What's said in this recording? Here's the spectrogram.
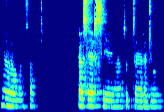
No, no, ma infatti. La Cersei ha tutte le ragioni.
